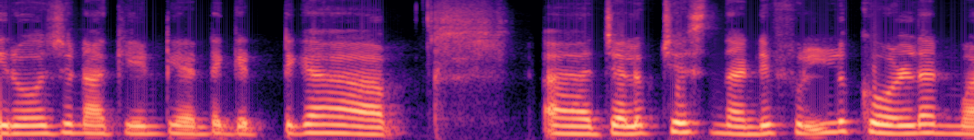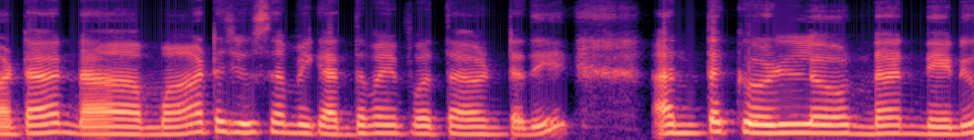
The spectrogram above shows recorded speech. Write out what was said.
ఈరోజు నాకేంటి అంటే గట్టిగా జలుబు చేసిందండి. ఫుల్ కోల్డ్ అనమాట. నా మాట చూసా మీకు అర్థమైపోతూ ఉంటుంది అంత కోల్డ్‌లో ఉన్నాను నేను.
